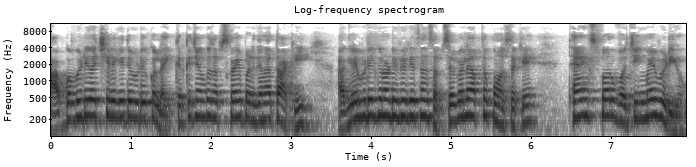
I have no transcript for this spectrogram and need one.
आपको वीडियो अच्छी लगी तो वीडियो को लाइक करके चैनल को सब्सक्राइब कर देना ताकि अगले वीडियो की नोटिफिकेशन सबसे पहले आप तक पहुँच सके। Thanks for watching my video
